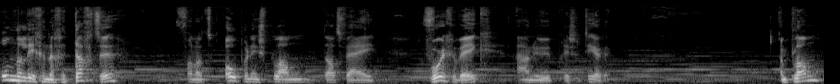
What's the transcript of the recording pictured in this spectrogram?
onderliggende gedachten van het openingsplan dat wij vorige week aan u presenteerden. Een plan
